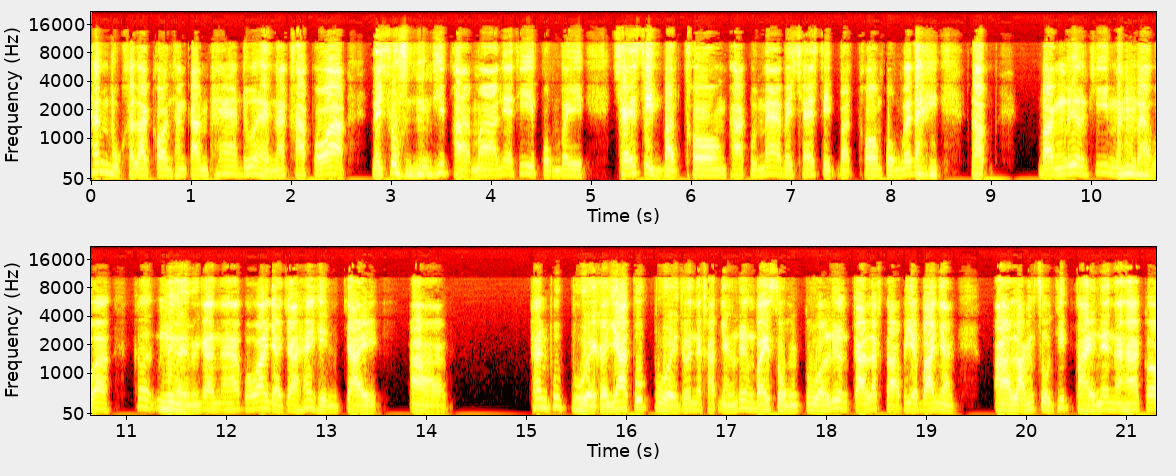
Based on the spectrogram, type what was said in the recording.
ท่านบุคลากรทางการแพทย์ด้วยนะครับ เพราะว่าในช่วงหนึ่งที่ผ่านมาเนี่ยที่ผมไปใช้สิทธิ์บัตรทอง พาคุณแม่ไปใช้สิทธิ์บัตรทอง ผมก็ได้รับ บางเรื่องที่มันแบบว่าก็เหนื่อยเหมือนกันนะครับเพราะว่าอยากจะให้เห็นใจอ่าท่านผู้ป่วยกับญาติผู้ป่วยด้วยนะครับ อย่างเรื่องใบส่งตัวเรื่องการรักษาพยาบาลอย่างอ่าหลังสุดที่ไปเนี่ยนะฮะก็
